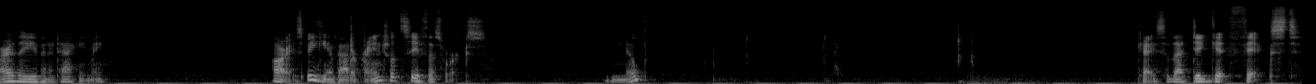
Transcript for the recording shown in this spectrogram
Why are they even attacking me? Alright, speaking of out of range, let's see if this works. Nope. Okay, so that did get fixed.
